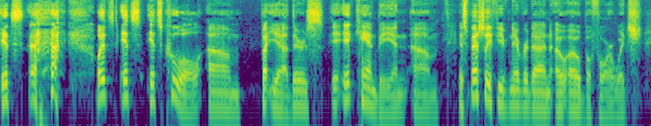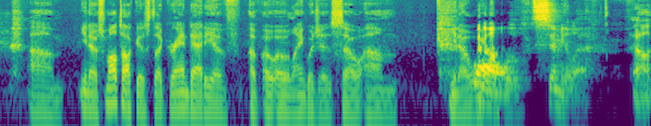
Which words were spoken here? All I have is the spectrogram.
It's well, it's it's it's cool, um, but yeah, there's it, it can be, and um, especially if you've never done OO before, which um, you know, Smalltalk is the granddaddy of of OO languages. So um, you know well simula uh,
